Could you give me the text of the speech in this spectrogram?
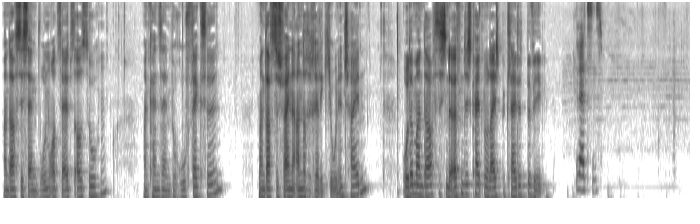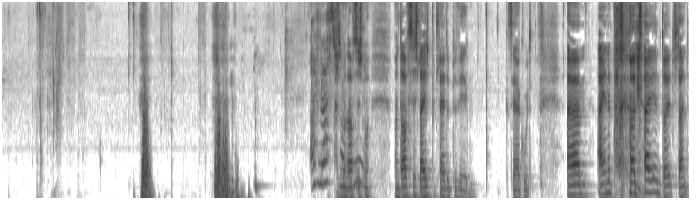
Man darf sich seinen Wohnort selbst aussuchen, man kann seinen Beruf wechseln, man darf sich für eine andere Religion entscheiden oder man darf sich in der Öffentlichkeit nur leicht bekleidet bewegen. Letztens. Ah, du lachst Also man darf oh. sich nur, man darf sich leicht bekleidet bewegen. Sehr gut. Ähm, eine Partei in Deutschland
